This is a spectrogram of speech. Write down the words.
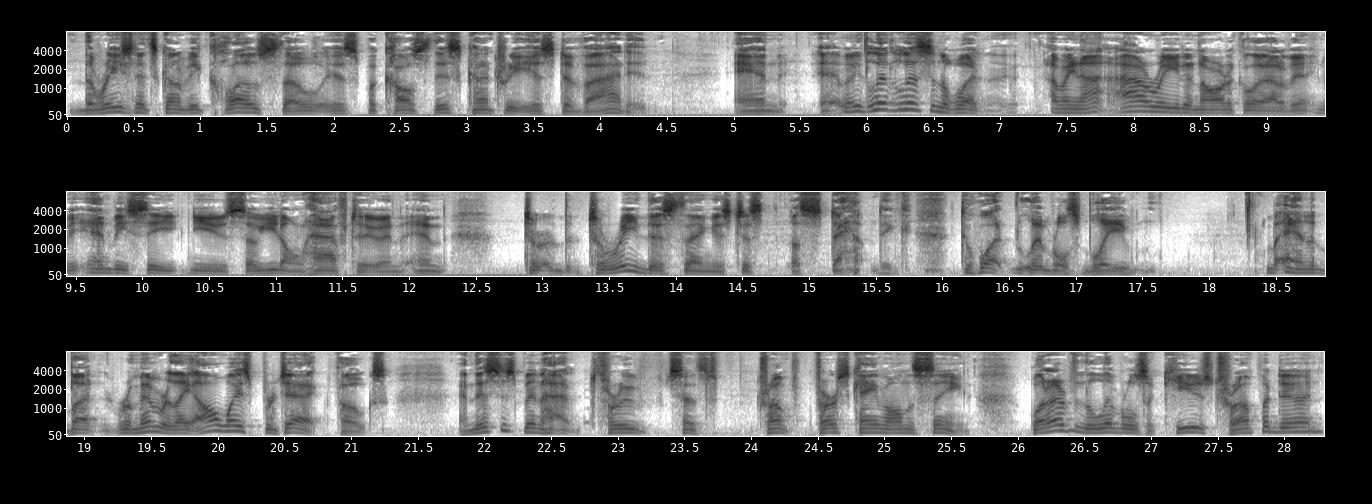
the reason it's going to be close, though, is because this country is divided. And I mean, listen to what I mean. I, I read an article out of NBC News, so you don't have to. And and to to read this thing is just astounding to what liberals believe. And but remember, they always project, folks, and this has been true since Trump first came on the scene. Whatever the liberals accuse Trump of doing,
